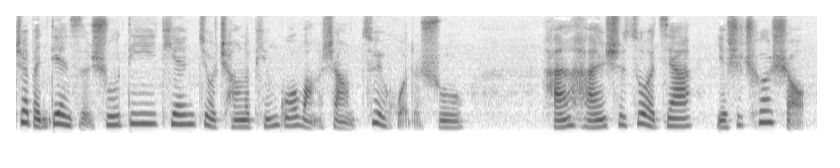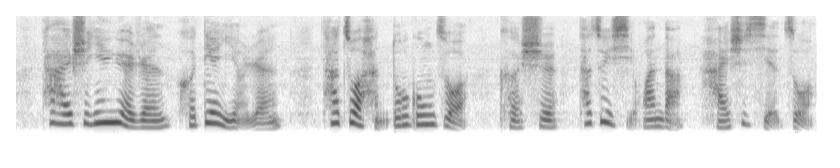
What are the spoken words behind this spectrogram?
这本电子书第一天就成了苹果网上最火的书。韩寒是作家，也是车手，他还是音乐人和电影人。他做很多工作，可是他最喜欢的还是写作。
